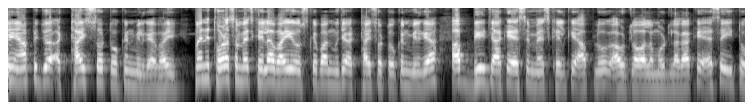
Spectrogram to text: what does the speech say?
यहाँ पे जो है अट्ठाईस टोकन मिल गया भाई। मैंने थोड़ा सा मैच खेला भाई, उसके बाद मुझे अट्ठाईस टोकन मिल गया। अब भी जाके ऐसे मैच खेल के आप लोग आउटला वाला मोड लगा के ऐसे ही तो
